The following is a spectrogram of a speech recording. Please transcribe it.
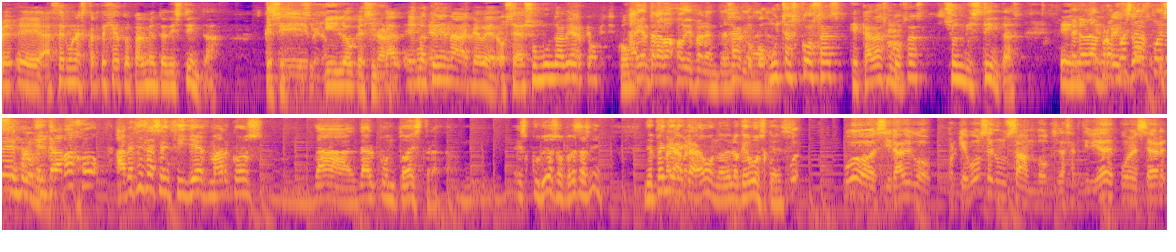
eh, hacer una estrategia totalmente distinta. Que Sí, si, sigilo, que si pero- tal, eh, no tiene nada que ver. O sea, es un mundo abierto. con- Hay un trabajo diferente. Exacto, no con muchas cosas, que cada cosa son distintas. En- Pero la propuesta 2 es puede. siempre lo El trabajo, a veces la sencillez, Marcos, da, da el punto extra. Es curioso, pero es así. Depende Para, de para. cada uno, de lo que busques. pu- ¿Puedo decir algo? Porque vos en un sandbox las actividades pueden ser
